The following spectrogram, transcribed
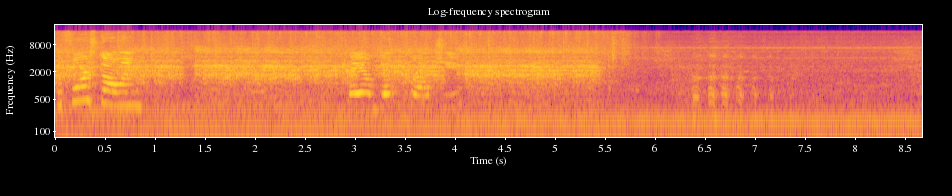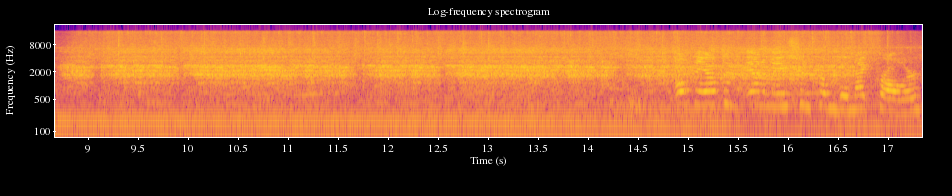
The floor's going. They have Young Crouchy. Oh, they have an animation from the Nightcrawler.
